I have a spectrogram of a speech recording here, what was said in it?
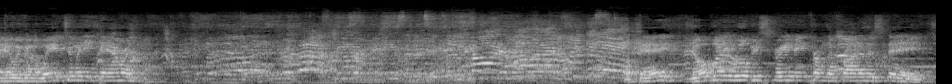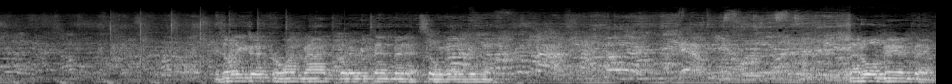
Okay, we got way too many cameras. Okay, nobody will be screaming from the front of the stage. It's only good for one match, but every 10 minutes, so we gotta give them. That old man thing.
